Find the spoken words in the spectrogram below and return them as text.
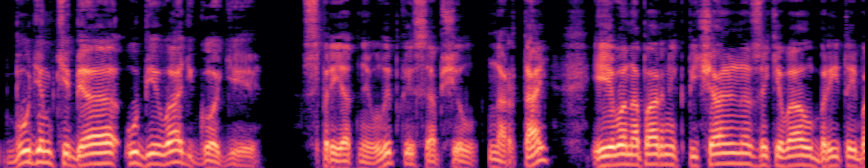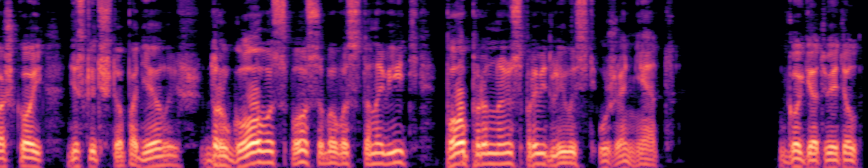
будем тебя убивать, Гоги, — с приятной улыбкой сообщил Нартай, и его напарник печально закивал бритой башкой. Дескать, что поделаешь, другого способа восстановить попранную справедливость уже нет. Гоги ответил,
